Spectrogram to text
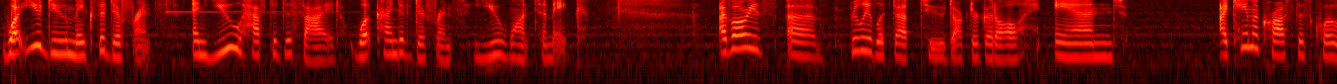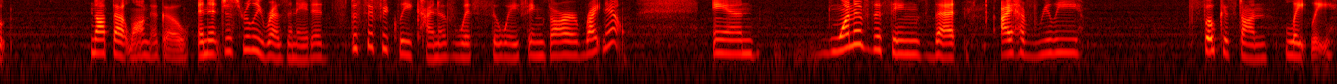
What you do makes a difference, and you have to decide what kind of difference you want to make. I've always uh, really looked up to Dr. Goodall, and I came across this quote not that long ago, and it just really resonated, specifically kind of with the way things are right now. And one of the things that I have really focused on lately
